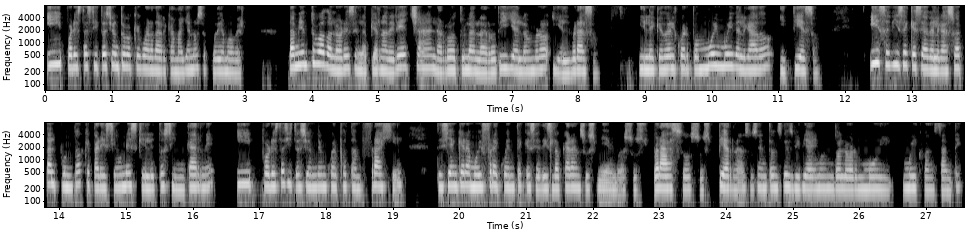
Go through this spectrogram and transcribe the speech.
y por esta situación tuvo que guardar cama, ya no se podía mover. También tuvo dolores en la pierna derecha, en la rótula, la rodilla, el hombro y el brazo. Y le quedó el cuerpo muy, muy delgado y tieso. Y se dice que se adelgazó a tal punto que parecía un esqueleto sin carne y por esta situación de un cuerpo tan frágil, decían que era muy frecuente que se dislocaran sus miembros, sus brazos, sus piernas, o entonces vivía en un dolor muy, muy constante.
